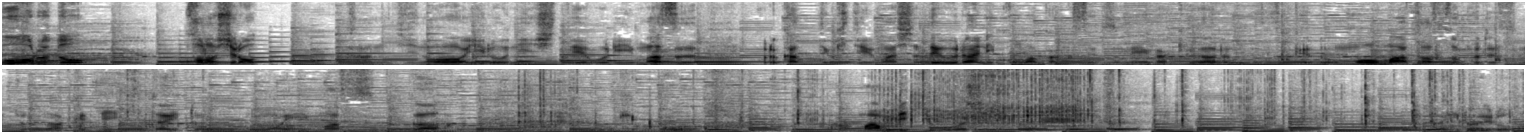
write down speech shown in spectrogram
ゴールド、この白の色にしております。これ買ってきてみました。で、裏に細かく説明書きがあるんですけども、まあ早速ですね、ちょっと開けていきたいと思いますが、結構、まあ、万引き防止とかいろいろなん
